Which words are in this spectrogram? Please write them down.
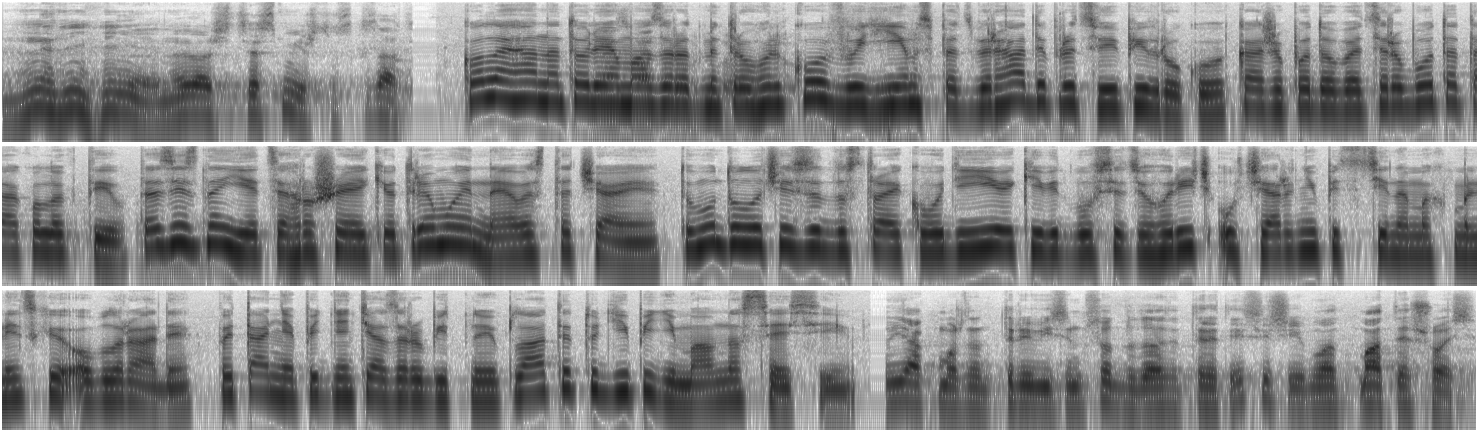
ні, ну це смішно сказати. Колега Анатолія Мазура Дмитро Гулько водієм спецбригади працює півроку. Каже, подобається робота та колектив. Та зізнається, грошей, які отримує, не вистачає. Тому долучився до страйку водіїв, який відбувся цьогоріч у червні під стінами Хмельницької облради. Питання підняття заробітної плати тоді піднімав на сесії. Ну як можна 3800 додати 3000 і мати щось?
